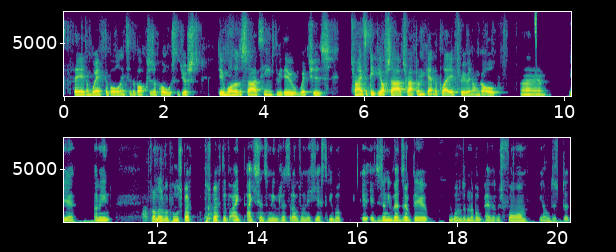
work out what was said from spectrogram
third and work the ball into the box as opposed to just doing what other side seems to be doing, which is trying to beat the offside trap and getting the player through in on goal. Um, Yeah, I mean, from a Liverpool spe- perspective, I, I sent a newsletter out on this yesterday, but i- if there's any Reds out there wondering about Everton's form, you know, just the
